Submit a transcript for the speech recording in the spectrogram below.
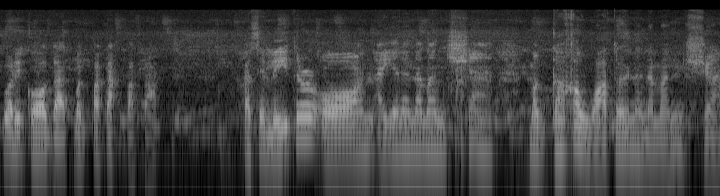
what do you call that, magpatak-patak. Kasi later on, ayan na naman siya, magkaka-water na naman siya,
